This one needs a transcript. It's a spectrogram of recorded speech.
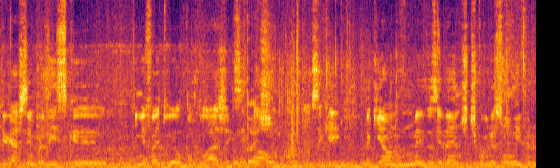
que o gajo sempre disse que tinha feito ele com colagens e tal, não sei o quê. Aqui há um meio dúzia de anos descobriu-se um livro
